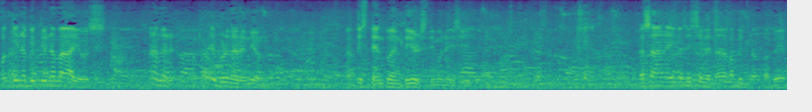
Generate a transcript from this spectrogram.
pag kinabit yun na maayos, ano na rin, forever na rin yun. At least 10-20 years, di mo na isipin. Nasanay kasi sila nakakabit ng kabit.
